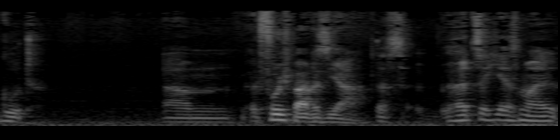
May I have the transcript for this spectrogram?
Gut. Ähm, Furchtbares Jahr. das hört sich erstmal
